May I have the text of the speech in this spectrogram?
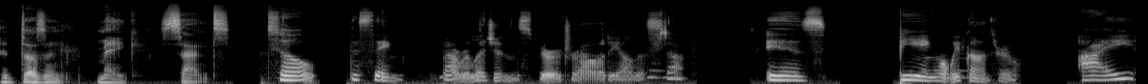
it doesn't make sense. So, this thing about religion, spirituality, all this stuff is being what we've gone through. I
